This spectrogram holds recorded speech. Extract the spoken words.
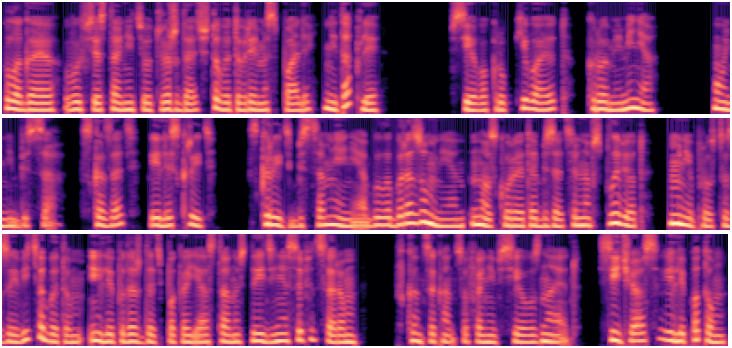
Полагаю, вы все станете утверждать, что в это время спали, не так ли?» Все вокруг кивают, кроме меня. О небеса! Сказать или скрыть? Скрыть, без сомнения, было бы разумнее, но скоро это обязательно всплывет. Мне просто заявить об этом или подождать, пока я останусь наедине с офицером. В конце концов, они все узнают. Сейчас или потом.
